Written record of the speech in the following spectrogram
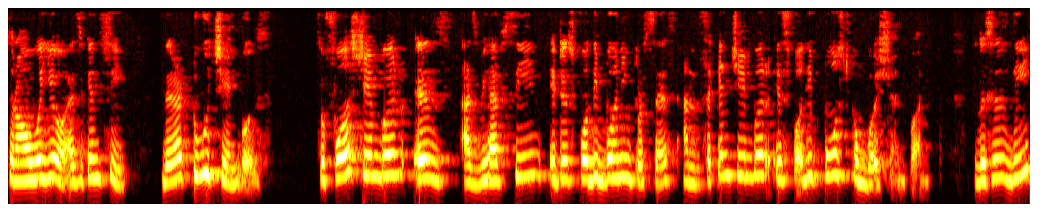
So now over here, as you can see, there are two chambers. So first chamber is, as we have seen, it is for the burning process and the second chamber is for the post-combustion one. This is the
